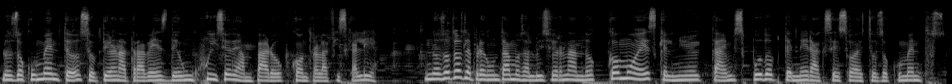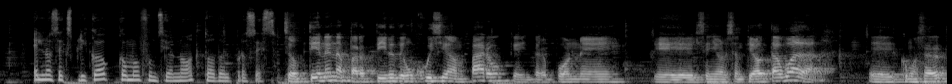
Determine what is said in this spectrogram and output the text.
Los documentos se obtuvieron a través de un juicio de amparo contra la Fiscalía. Nosotros le preguntamos a Luis Fernando cómo es que el New York Times pudo obtener acceso a estos documentos. Él nos explicó cómo funcionó todo el proceso. Se obtienen a partir de un juicio de amparo que interpone eh, el señor Santiago Tabuada. Eh, como se,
